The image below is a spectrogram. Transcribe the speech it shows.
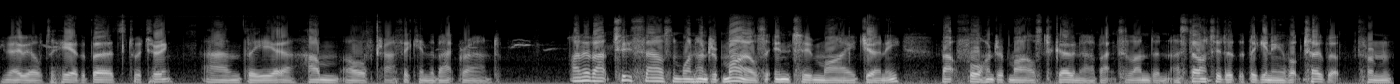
You may be able to hear the birds twittering and the uh, hum of traffic in the background. I'm about 2,100 miles into my journey, about 400 miles to go now back to London. I started at the beginning of October from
